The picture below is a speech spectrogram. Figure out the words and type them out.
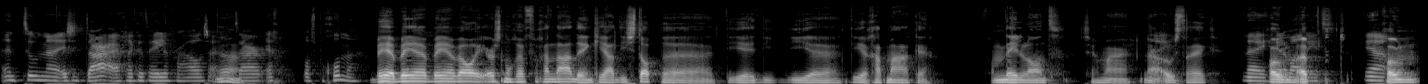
en toen is het daar eigenlijk, het hele verhaal is eigenlijk Ja. daar echt pas begonnen. Ben je, ben, je, ben je wel eerst nog even gaan nadenken, ja, die stap eh, die, je- die, die, eh, die je gaat maken van Nederland, zeg maar, naar Nee. Oostenrijk? Nee, Gewoon, helemaal niet. Ja. Gewoon,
